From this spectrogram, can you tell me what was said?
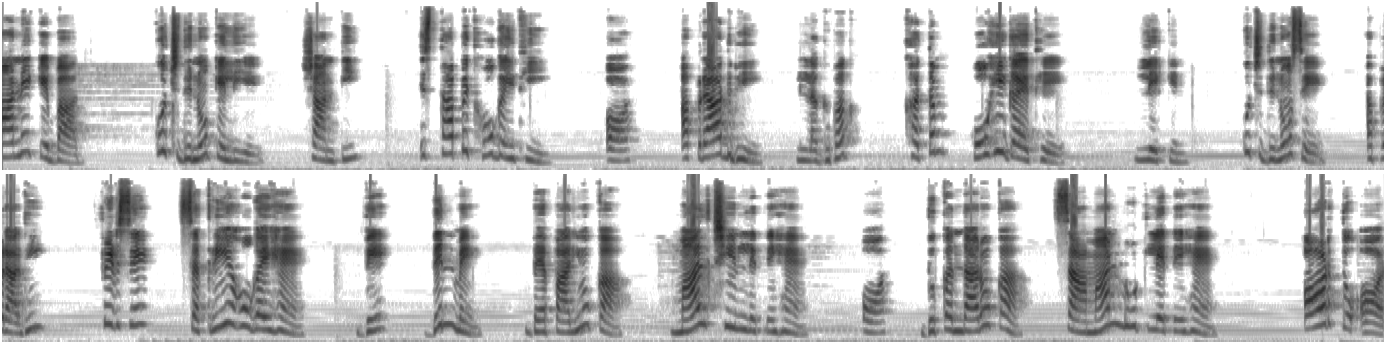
आने के बाद कुछ दिनों के लिए शांति स्थापित हो गई थी और अपराध भी लगभग खत्म हो ही गए थे। लेकिन कुछ दिनों से अपराधी फिर से सक्रिय हो गए हैं। वे दिन में व्यापारियों का माल छीन लेते हैं और दुकानदारों का सामान लूट लेते हैं। और तो और।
